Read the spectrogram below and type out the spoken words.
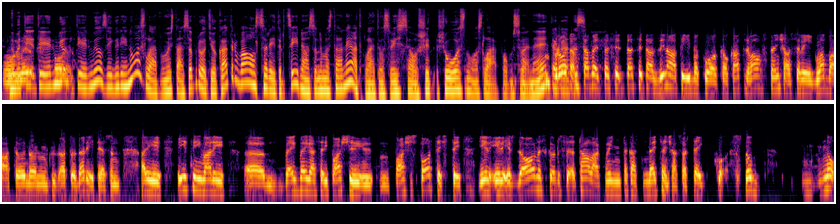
Nu, un, nu, tie, tie, ir, un, tie ir milzīgi arī noslēpumi, es tā saprotu, jo katra valsts arī tur cīnās un nemaz tā neatklāja tos visus savus šos noslēpumus, vai ne? Tā Protams, tas... tāpēc tas ir, tas ir tā zinātība, ko, ko katra valsts cenšas arī glabāt un, un ar to darīties. Un arī īstenībā arī um, beig beigās arī paši, paši sportisti ir, ir, ir zonas, kuras tālāk viņi tā kā necenšas var teikt, ko, nu, nu,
